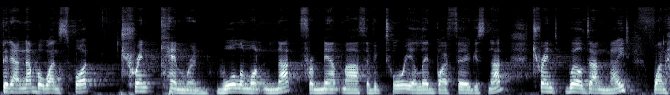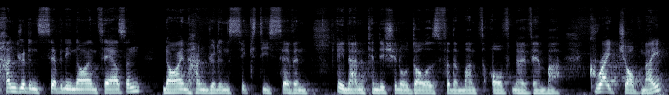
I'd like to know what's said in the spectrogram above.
But our number one spot Trent Cameron, Wallamont Nutt from Mount Martha, Victoria, led by Fergus Nutt. Trent, well done, mate. 179,967 in unconditional dollars for the month of November. Great job, mate.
